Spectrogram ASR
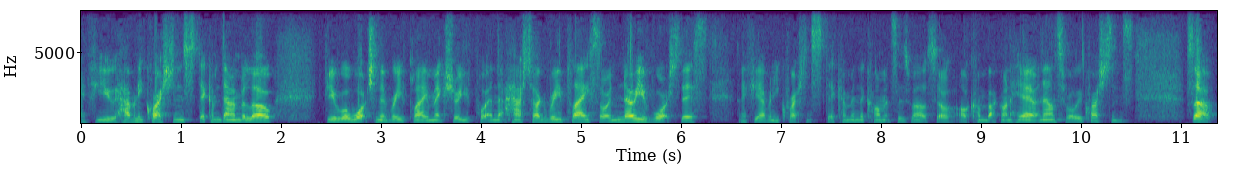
If you have any questions, stick them down below. If you were watching the replay, make sure you put in that hashtag replay so I know you've watched this. And if you have any questions, stick them in the comments as well. So I'll come back on here and answer all your questions. So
